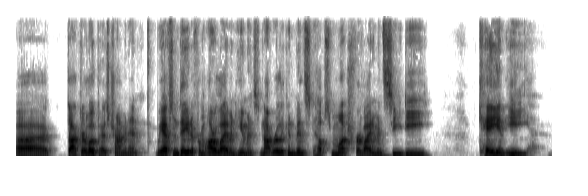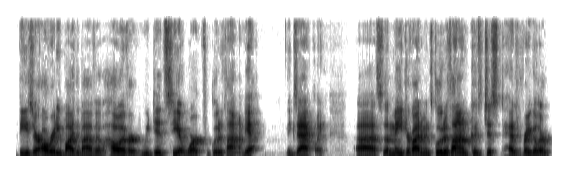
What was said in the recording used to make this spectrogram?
Uh, Dr. Lopez chiming in. We have some data from our lab in humans. Not really convinced it helps much for vitamin C, D, K, and E. These are already by the bioavailable. However, we did see it work for glutathione. Yeah, exactly. Uh, so the major vitamins, glutathione just has regular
